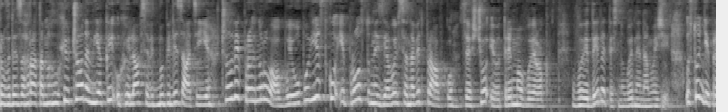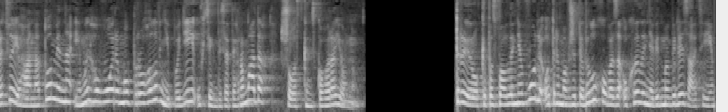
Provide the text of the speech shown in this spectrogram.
проведе за гратами глухівчанин, який ухилявся від мобілізації. Чоловік проігнорував бойову повістку і просто не з'явився на відправку, за що і отримав вирок. Ви дивитесь новини на межі. У студії працює Ганна Томіна, і ми говоримо про головні події у всіх 10 громадах Шосткинського району. Три роки позбавлення волі отримав житель Глухова за ухилення від мобілізації.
